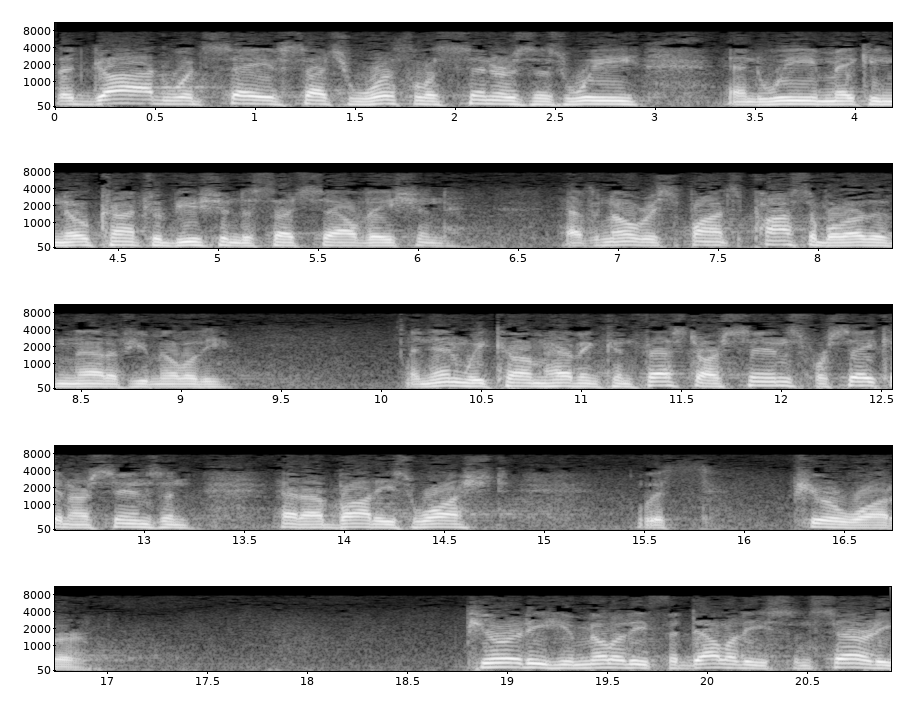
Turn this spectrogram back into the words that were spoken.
that God would save such worthless sinners as we, and we making no contribution to such salvation, have no response possible other than that of humility. And then we come having confessed our sins, forsaken our sins, and had our bodies washed with pure water. Purity, humility, fidelity, sincerity.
